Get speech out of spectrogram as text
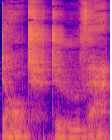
Don't do that.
